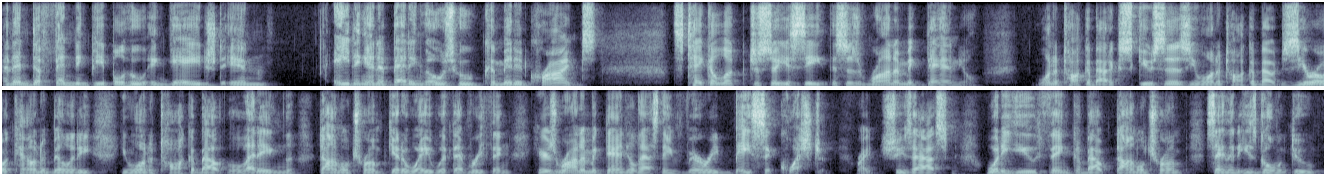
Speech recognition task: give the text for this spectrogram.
and then defending people who engaged in aiding and abetting those who committed crimes. Let's take a look just so you see. This is Ronna McDaniel. Want to talk about excuses? You want to talk about zero accountability? You want to talk about letting Donald Trump get away with everything? Here's Ronna McDaniel asked a very basic question right? She's asked, What do you think about Donald Trump saying that he's going to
